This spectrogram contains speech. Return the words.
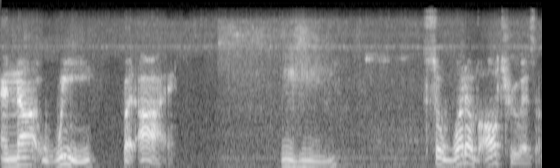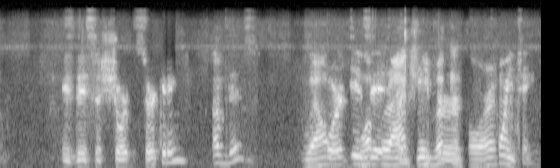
And not we, but I. hmm So what of altruism? Is this a short circuiting of this? Well, Or is what it we're actually looking for pointing?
